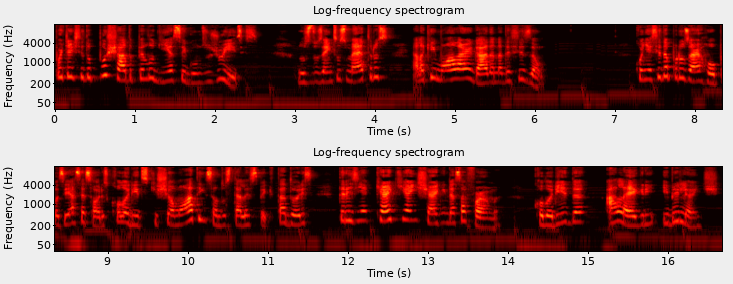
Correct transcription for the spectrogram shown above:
por ter sido puxado pelo guia segundo os juízes. Nos 200 metros, ela queimou a largada na decisão, Conhecida por usar roupas e acessórios coloridos que chamam a atenção dos telespectadores, Terezinha quer que a enxerguem dessa forma: colorida, alegre e brilhante.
